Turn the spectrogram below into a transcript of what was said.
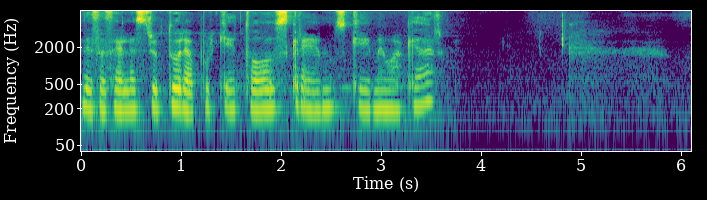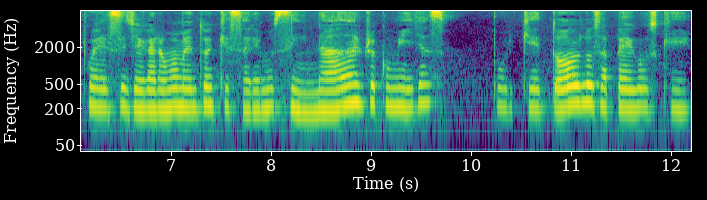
deshacer la estructura porque todos creemos que me va a quedar. Pues llegará un momento en que estaremos sin nada, entre comillas, porque todos los apegos que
